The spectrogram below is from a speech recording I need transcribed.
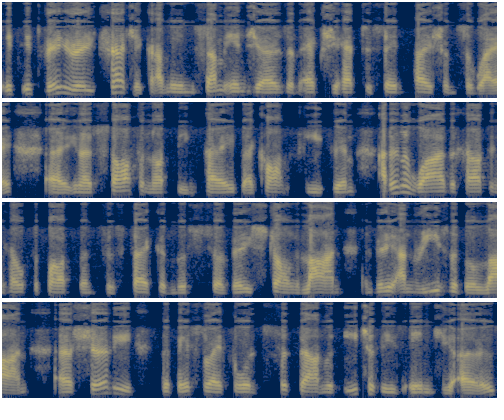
It, it's very, very tragic. I mean, some NGOs have actually had to send patients away. Uh, you know, staff are not being paid. They can't feed them. I don't know why the Gauteng Health Department has taken this uh, very strong line and very unreasonable line. Uh, surely the best way forward is sit down with each of these NGOs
